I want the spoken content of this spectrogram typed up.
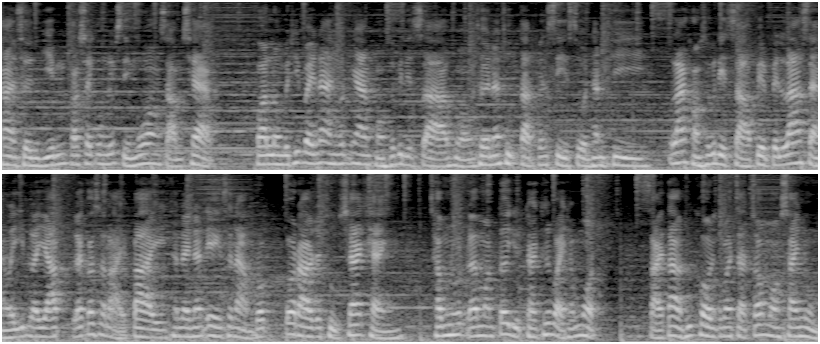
ฮานเฉินยิ้มเขาใช้กรงเล็บสีม่วงสามแฉกฟันลงไปที่ใบหน้างดงามของสปิริตสาวหัวของเธอนั้นถูกตัดเป็น 4 ส่วนทันทีร่างของสปิริตสาวเปลี่ยนเป็นร่างแสงระยิบระยับ แล้วก็สลายไป ทันใดนั้นเองสนามรบก็ราวจะถูกแช่แข็งชาวมนุษย์และมอนเตอร์หยุดการเคลื่อนไหวทั้งหมด สายตาของทุกคนกำลังจัดจ้องมองชายหนุ่ม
